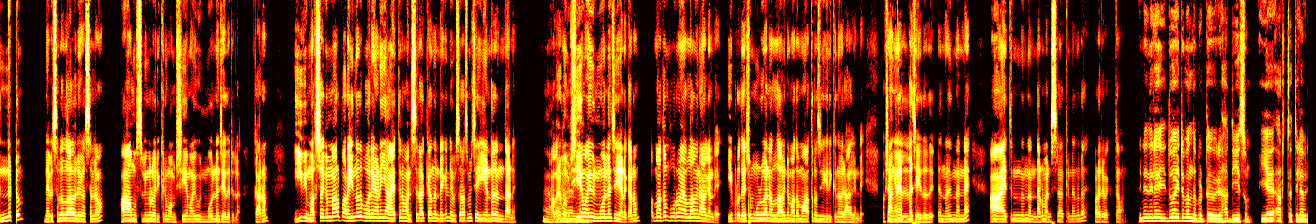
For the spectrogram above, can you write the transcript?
എന്നിട്ടും നബി സല്ലാ അലൈഹി വസ്ലമ ആ മുസ്ലിങ്ങൾ ഒരിക്കലും വംശീയമായി ഉന്മൂലനം ചെയ്തിട്ടില്ല. കാരണം ഈ വിമർശകന്മാർ പറയുന്നത് പോലെയാണ് ഈ ആയത്തിനെ മനസ്സിലാക്കുക എന്നുണ്ടെങ്കിൽ നബി സല്ലല്ലാഹു അലൈഹി വസല്ലം ചെയ്യേണ്ടത് എന്താണ്? അവരെ വംശീയമായി ഉന്മൂലനം ചെയ്യാണ്. കാരണം മതം പൂർണമായി അള്ളാഹുവിനാകണ്ടേ. ഈ പ്രദേശം മുഴുവൻ അള്ളാഹുവിന്റെ മതം മാത്രം സ്വീകരിക്കുന്നവരാകണ്ടേ. പക്ഷെ അങ്ങനെയല്ല ചെയ്തത്. എന്നതിൽ തന്നെ ആ ആയത്തിൽ നിന്ന് എന്താണ് മനസ്സിലാക്കേണ്ടതെന്നുള്ളത് വളരെ വ്യക്തമാണ്. പിന്നെ ഇതിൽ ഇതുമായിട്ട് ബന്ധപ്പെട്ട് ഒരു ഹദീസും ഈ അർത്ഥത്തിൽ അവർ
